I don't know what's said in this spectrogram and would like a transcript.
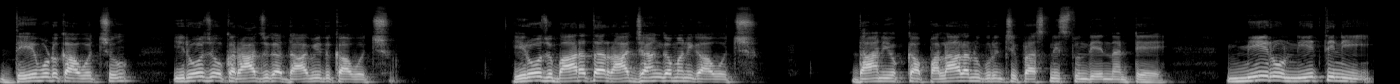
దేవుడు కావచ్చు ఈరోజు ఒక రాజుగా దావీదు కావచ్చు ఈరోజు భారత రాజ్యాంగం అని కావచ్చు దాని యొక్క ఫలాలను గురించి ప్రశ్నిస్తుంది ఏంటంటే మీరు నీతిని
